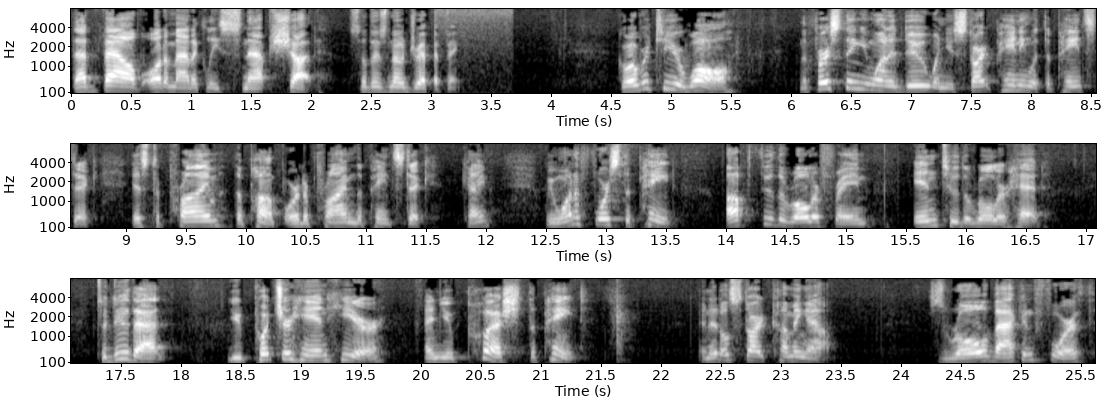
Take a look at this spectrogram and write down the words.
That valve automatically snaps shut, so there's no dripping. Go over to your wall. The first thing you want to do when you start painting with the paint stick is to prime the pump or to prime the paint stick. Okay? We want to force the paint up through the roller frame into the roller head. To do that, you put your hand here and you push the paint, and it'll start coming out. Just roll back and forth.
